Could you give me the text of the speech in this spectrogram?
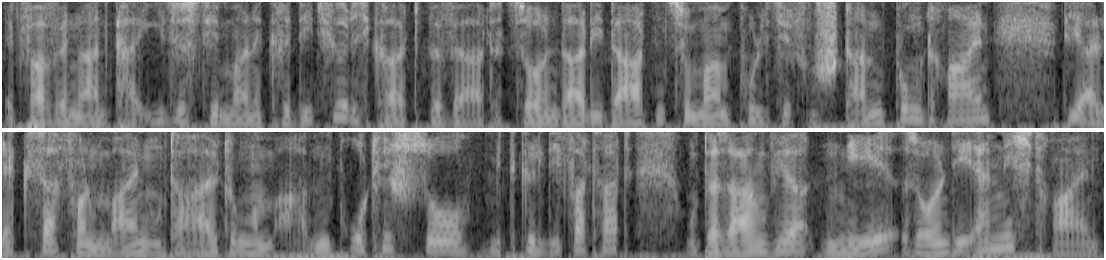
Etwa wenn ein KI-System meine Kreditwürdigkeit bewertet, sollen da die Daten zu meinem politischen Standpunkt rein, die Alexa von meinen Unterhaltungen am Abendbrottisch so mitgeliefert hat? Und da sagen wir, nee, sollen die eher nicht rein.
